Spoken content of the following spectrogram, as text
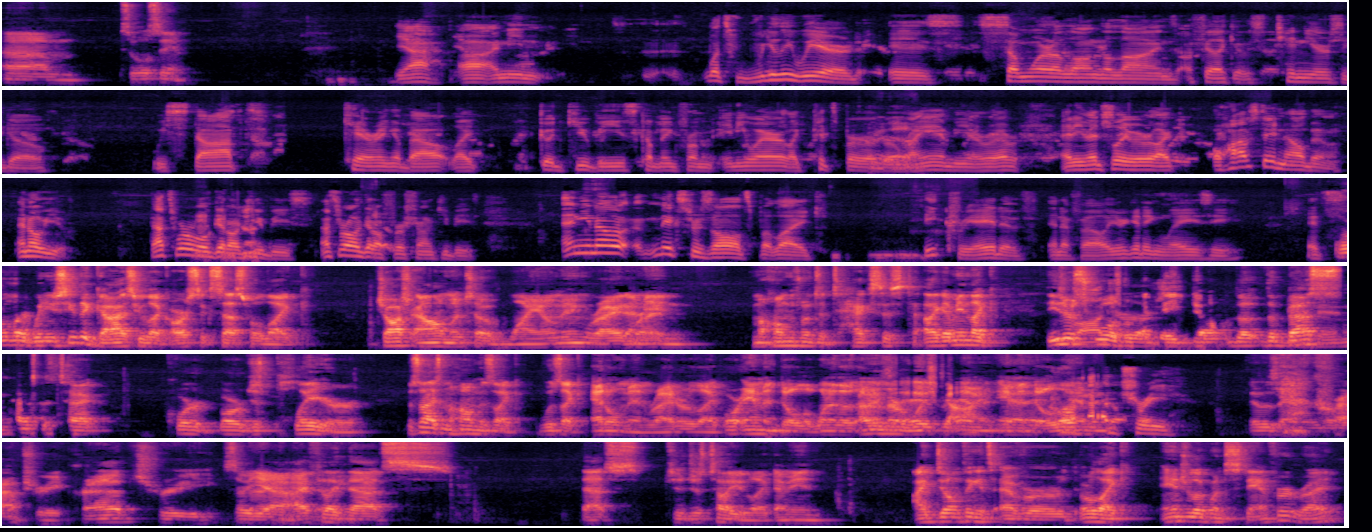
Um, so we'll see. Yeah, uh, I mean, what's really weird is somewhere along the lines, I feel like it was 10 years ago, we stopped caring about like good QBs coming from anywhere, like Pittsburgh or Miami or wherever. And eventually we were like, Ohio State and Alabama and OU. That's where we'll get our QBs. That's where I'll get our first round QBs. And you know, mixed results, but like, be creative, NFL. You're getting lazy. It's Or like when you see the guys who like are successful, like Josh Allen went to Wyoming, right? I Right. mean, Mahomes went to Texas. Tech. Like I mean, like these are schools where like they don't the the best Pippen. Texas Tech quarter or just player besides Mahomes like was like Edelman, right? Or like or Amendola, one of those. I don't remember which was guy. Am- Amendola. Am- Crabtree. It was Yeah, Amendola. Crabtree. Crabtree. So yeah, I feel like that's that's to just tell you, like, I mean, I don't think it's ever or like Andrew Luck went to Stanford, right?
